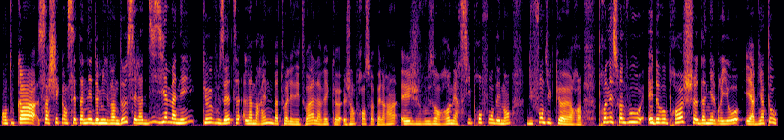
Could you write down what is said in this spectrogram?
En tout cas, sachez qu'en cette année 2022, c'est la dixième année que vous êtes la marraine d'Atoile les Étoiles avec euh, Jean-François Pellerin et je vous en remercie profondément du fond du cœur. Prenez soin de vous et de vos proches, Daniel Brio, et à bientôt.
